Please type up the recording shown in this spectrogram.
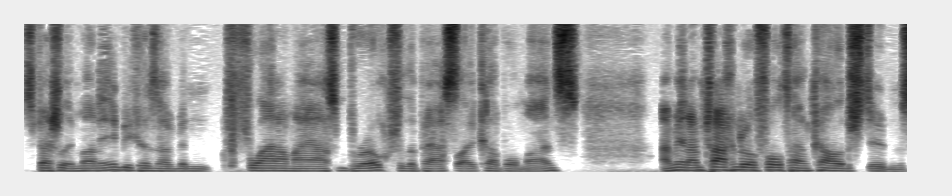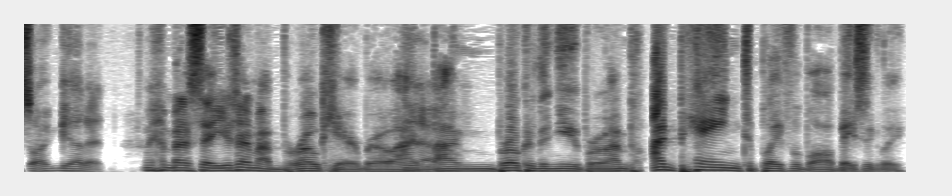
especially money, because I've been flat on my ass broke for the past like couple months. I mean, I'm talking to a full time college student, so I get it. I'm about to say you're talking about broke here, bro. I'm Yeah. I'm broker than you, bro. I'm I'm paying to play football, basically.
